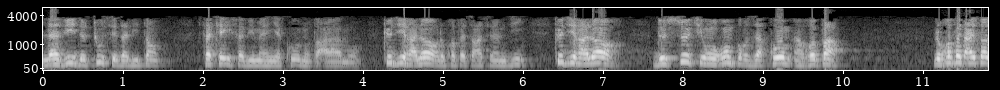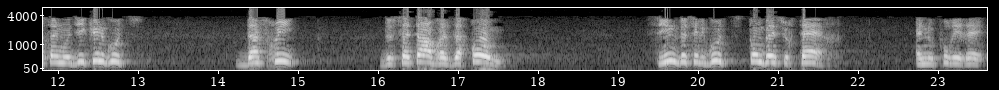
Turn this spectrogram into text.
la vie de tous ses habitants. Que dire alors, le prophète sallam dit, que dire alors de ceux qui auront pour Zaqum un repas? Le prophète sallam nous dit qu'une goutte d'un fruit de cet arbre Zaqum, si une de ces gouttes tombait sur terre, elle nous pourrirait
